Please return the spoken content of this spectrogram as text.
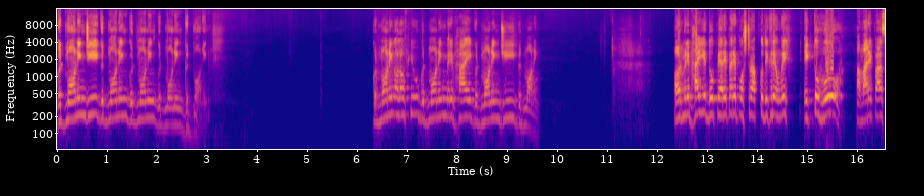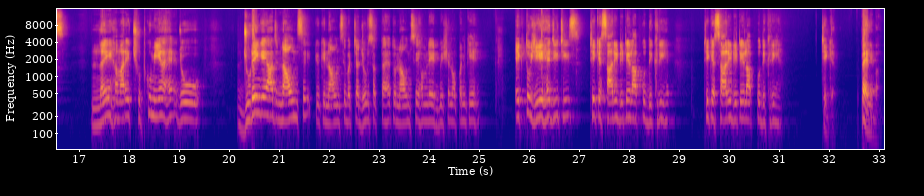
Good morning ji good morning good morning good morning good morning good morning all of you good morning मेरे भाई. Good morning ji good morning और मेरे भाई, ये दो प्यारे प्यारे पोस्टर आपको दिख रहे होंगे। एक तो वो हमारे पास नए हमारे छुटकू मियाँ हैं जो जुड़ेंगे आज नाउन से, क्योंकि नाउन से बच्चा जुड़ सकता है तो नाउन से हमने एडमिशन ओपन किए हैं। एक तो ये है जी चीज़। ठीक है, सारी डिटेल आपको दिख रही है। ठीक है, सारी डिटेल आपको दिख रही है। ठीक है, पहली बात।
